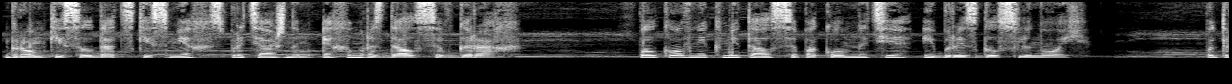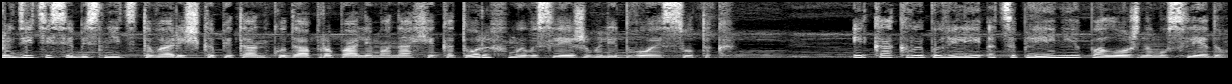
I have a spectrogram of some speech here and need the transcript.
Громкий солдатский смех с протяжным эхом раздался в горах. Полковник метался по комнате и брызгал слюной. Потрудитесь объяснить, товарищ капитан, куда пропали монахи, которых мы выслеживали двое суток. И как вы повели оцепление по ложному следу.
